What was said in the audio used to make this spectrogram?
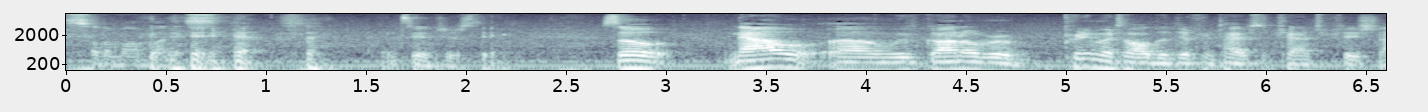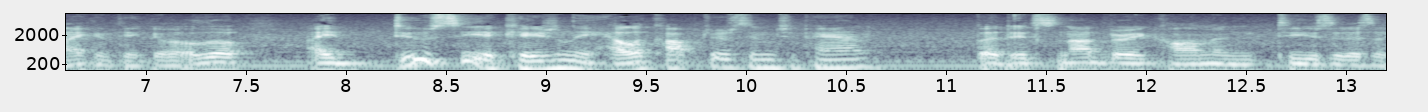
そのまんまです yeah, it's interesting. So now uh, we've gone over pretty much all the different types of transportation I can think of. Although I do see occasionally helicopters in Japan, but it's not very common to use it as a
